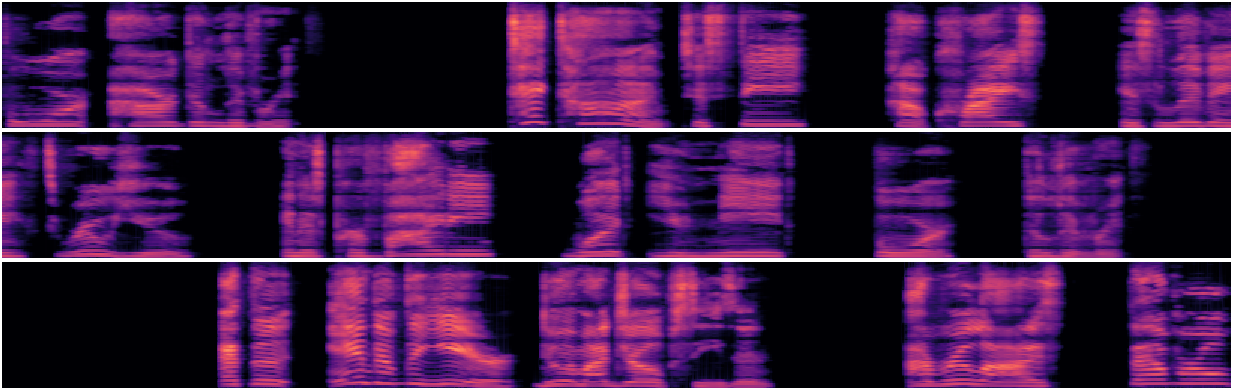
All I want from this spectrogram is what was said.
for our deliverance. Take time to see how Christ is living through you and is providing what you need for deliverance. At the end of the year, during my Job season, I realized several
